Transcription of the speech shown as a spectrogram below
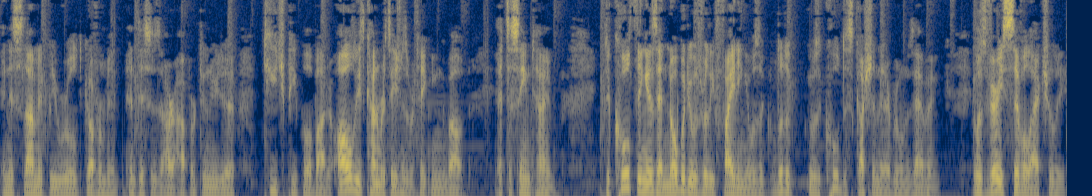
an Islamically ruled government, and this is our opportunity to teach people about it. All these conversations were taking about at the same time. The cool thing is that nobody was really fighting. It was a little, it was a cool discussion that everyone was having. It was very civil actually,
